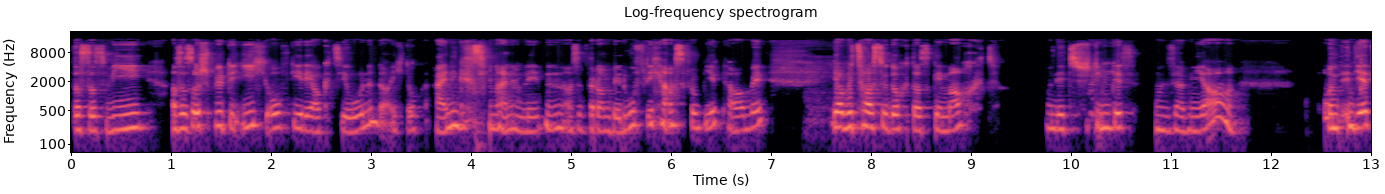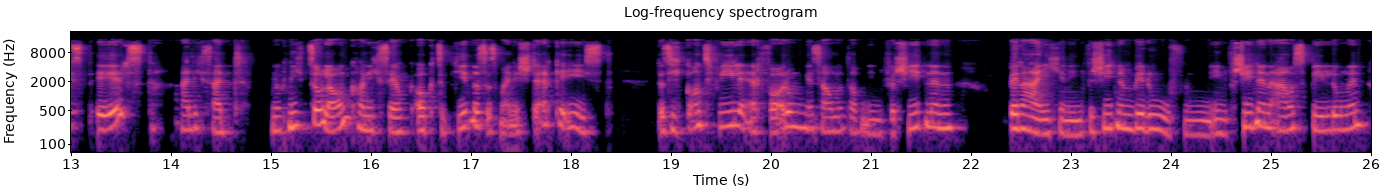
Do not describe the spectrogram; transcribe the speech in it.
dass das wie, also so spürte ich oft die Reaktionen, da ich doch einiges in meinem Leben, also vor allem beruflich ausprobiert habe. Ja, aber jetzt hast du doch das gemacht und jetzt stimmt es und sagen ja. Und jetzt erst, eigentlich seit noch nicht so lang, kann ich sehr akzeptieren, dass es meine Stärke ist, dass ich ganz viele Erfahrungen gesammelt habe in verschiedenen Bereichen, in verschiedenen Berufen, in verschiedenen Ausbildungen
